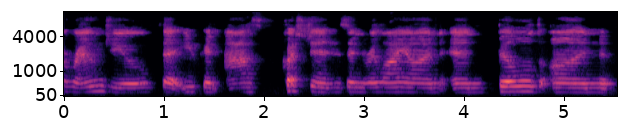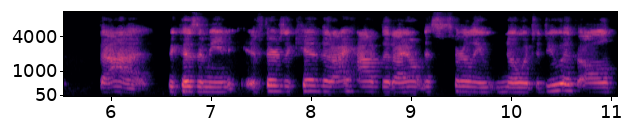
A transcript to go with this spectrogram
around you that you can ask questions and rely on and build on that. Because i mean if there's a kid that i have that i don't necessarily know what to do with i'll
